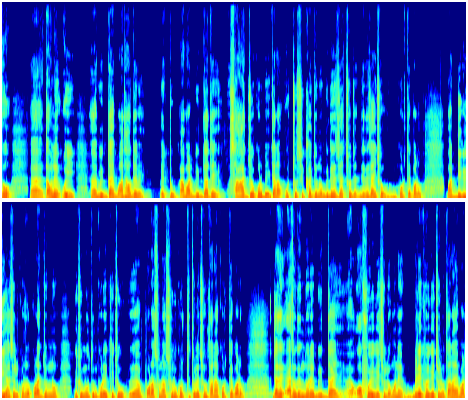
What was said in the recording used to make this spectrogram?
তো তাহলে ওই বিদ্যায় বাধাও দেবে একটু। আবার বিদ্যাতে সাহায্য করবে। যারা উচ্চশিক্ষার জন্য বিদেশ যাচ্ছ যেতে চাইছো, করতে পারো। বা ডিগ্রি হাসিল করার জন্য কিছু নতুন করে কিছু পড়াশোনা শুরু করতে চলেছো, তারা করতে পারো। যাদের এতদিন ধরে বিদ্যায় অফ হয়ে গেছিল মানে ব্রেক হয়ে গেছিল, তারা এবার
